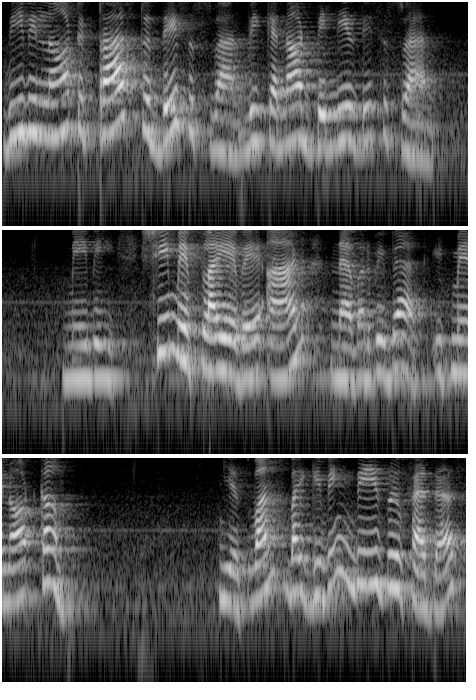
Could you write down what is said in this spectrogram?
We will not trust this swan, we cannot believe this swan. Maybe she may fly away and never be back, it may not come. Yes, once by giving these feathers,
